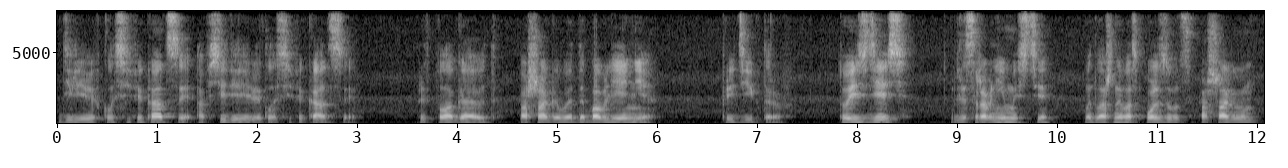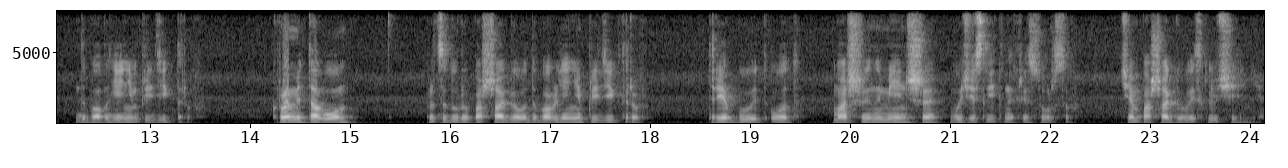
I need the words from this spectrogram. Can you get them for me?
деревьев классификации, а все деревья классификации предполагают пошаговое добавление предикторов, то и здесь, для сравнимости, мы должны воспользоваться пошаговым добавлением предикторов. Кроме того, процедура пошагового добавления предикторов требует от машины меньше вычислительных ресурсов, чем пошаговое исключение.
